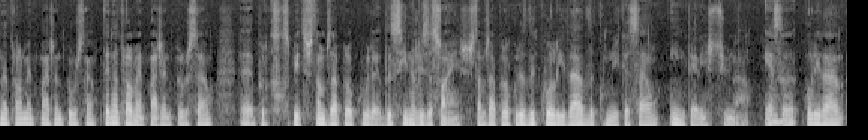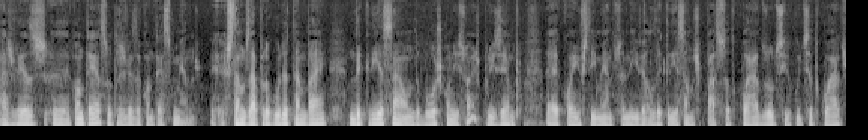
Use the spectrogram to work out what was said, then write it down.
naturalmente margem de progressão. Tem naturalmente margem de progressão uh, porque, se repito, estamos à procura de sinalizações, estamos à procura de qualidade de comunicação interinstitucional. Essa uhum. qualidade às vezes uh, acontece, outras vezes acontece menos. Uh, estamos à procura também de criação de boas condições, por exemplo, uh, com investimentos a nível da criação de espaços adequados ou de circuitos adequados.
